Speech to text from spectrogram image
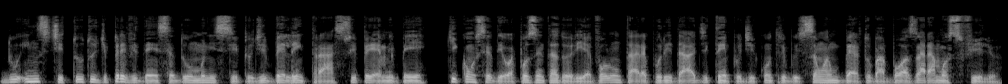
do Instituto de Previdência do Município de Belém-IPMB, que concedeu aposentadoria voluntária por idade e tempo de contribuição a Humberto Barbosa Ramos Filho,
